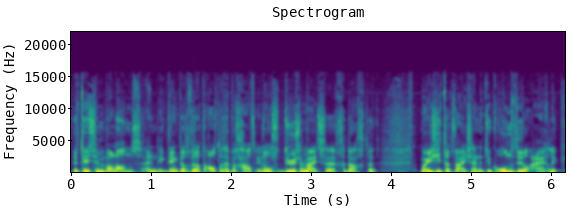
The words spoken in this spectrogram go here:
het is een balans. En ik denk dat we dat altijd hebben gehad in onze duurzaamheidsgedachten. Maar je ziet dat wij zijn natuurlijk onderdeel eigenlijk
